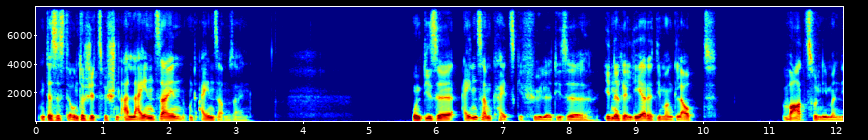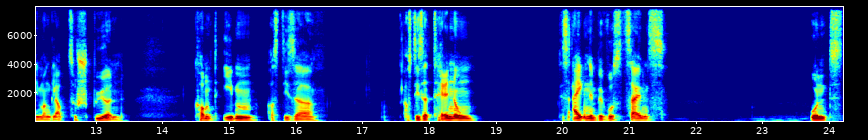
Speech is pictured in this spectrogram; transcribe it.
Und das ist der Unterschied zwischen Alleinsein und Einsamsein. Und diese Einsamkeitsgefühle, diese innere Leere, die man glaubt wahrzunehmen, die man glaubt zu spüren, kommt eben aus dieser, aus dieser Trennung des eigenen Bewusstseins und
